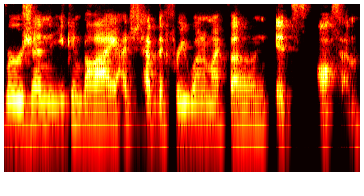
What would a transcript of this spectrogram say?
version that you can buy. I just have the free one on my phone. It's awesome.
